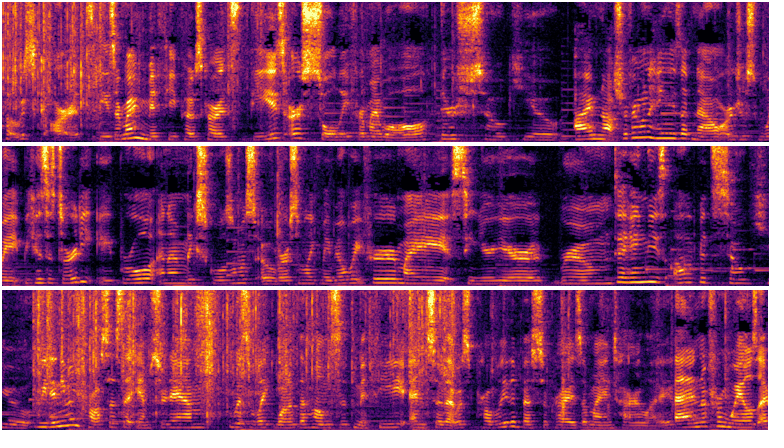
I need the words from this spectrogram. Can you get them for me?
postcards. These are my Miffy postcards. These are solely for my wall. They're so cute. I'm not sure if I want to hang these up now or just wait because it's already April and I'm like school's almost over. So I'm like, maybe I'll wait for my senior year room to hang these up. It's so cute. We didn't even process that Amsterdam was like one of the homes of Miffy. And so that was probably the best surprise of my entire life. Then from Wales, I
